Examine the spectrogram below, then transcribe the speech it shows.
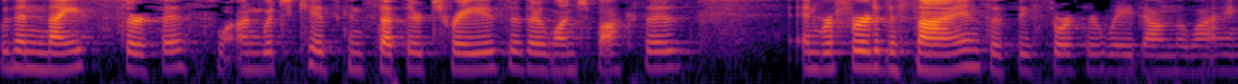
with a nice surface on which kids can set their trays or their lunch boxes and refer to the signs as they sort their way down the line.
